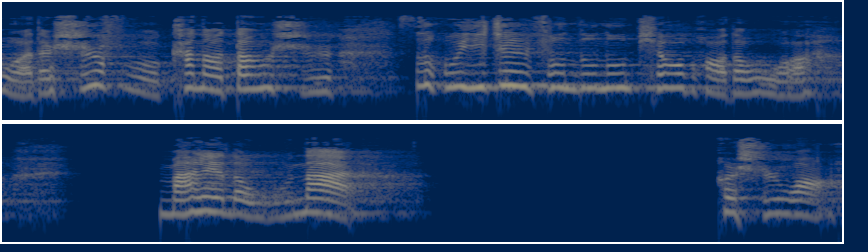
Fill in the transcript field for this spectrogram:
我的师傅看到当时似乎一阵风都能飘跑的我，满脸的无奈和失望。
